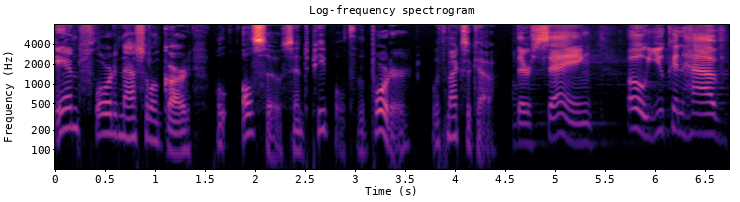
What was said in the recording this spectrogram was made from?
and Florida National Guard will also send people to the border with Mexico. They're saying, oh, you can have,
